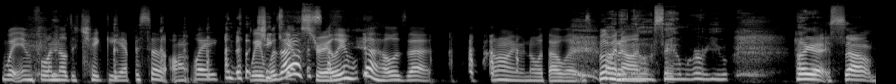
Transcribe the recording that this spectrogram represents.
We're in for another cheeky episode, aren't we? Another Wait, was that episode. Australian? What the hell is that? I don't even know what that was. Moving on. know, Sam, where are you? Okay, so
